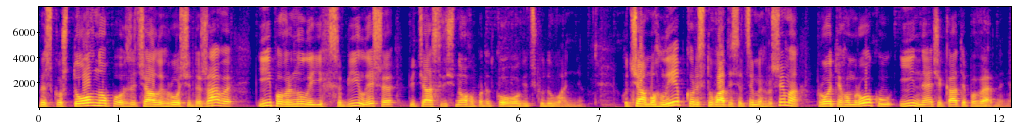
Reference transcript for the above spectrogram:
безкоштовно позичали гроші держави і повернули їх собі лише під час річного податкового відшкодування. Хоча могли б користуватися цими грошима протягом року і не чекати повернення.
